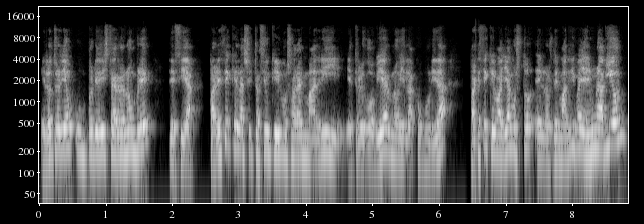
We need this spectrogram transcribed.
el otro día un periodista de renombre decía, parece que la situación que vivimos ahora en Madrid, entre el gobierno y en la comunidad, parece que vayamos eh, los de Madrid vayan en un avión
